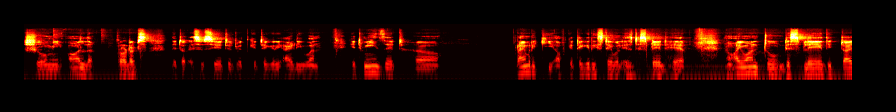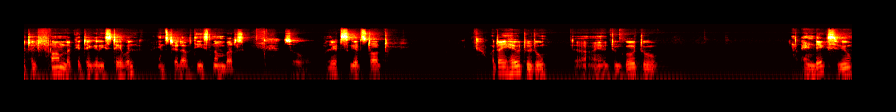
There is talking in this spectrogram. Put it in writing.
show me all the products that are associated with category ID 1 it means that uh, primary key of categories table is displayed here. Now I want to display the title from the categories table instead of these numbers. So let's get started what I have to do uh, I have to go to index view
